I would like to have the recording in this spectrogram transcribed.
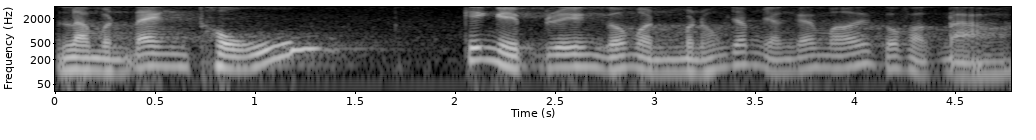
Là mình đang thủ cái nghiệp riêng của mình mình không chấp nhận cái mới của phật đạo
